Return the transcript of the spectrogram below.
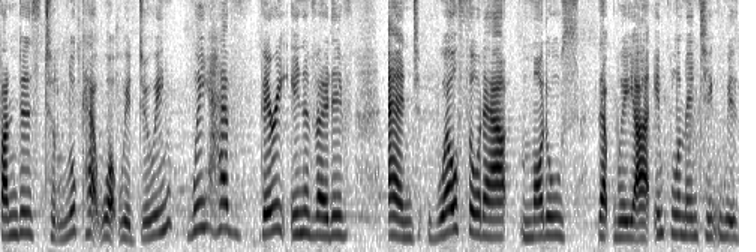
funders to look at what we're doing. We have very innovative and well thought out models that we are implementing with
